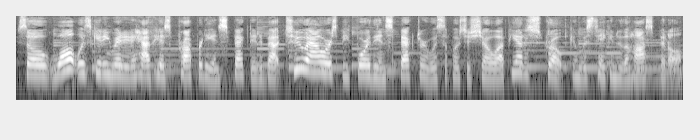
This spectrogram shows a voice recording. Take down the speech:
So Walt was getting ready to have his property inspected. About two hours before the inspector was supposed to show up, he had a stroke and was taken to the hospital.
